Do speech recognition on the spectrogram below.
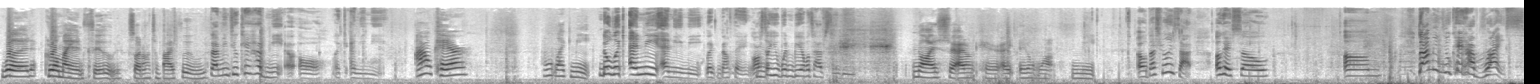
would grow my own food so I don't have to buy food. That means you can't have meat at all, like any meat. I don't care. I don't like meat. No, like any any meat, like nothing. Also, no. you wouldn't be able to have seaweed. No, I swear I don't care. I, I don't want meat. Oh, that's really sad. Okay, so um, that means you can't have rice.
